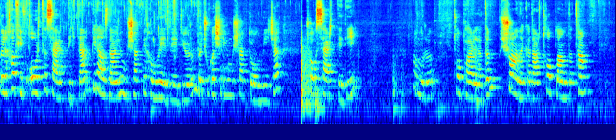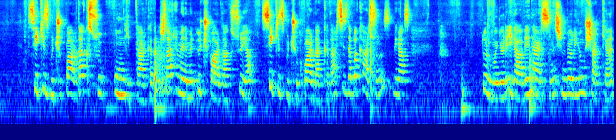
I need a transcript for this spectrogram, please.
böyle hafif orta sertlikten biraz daha yumuşak bir hamur elde ediyorum. Böyle çok aşırı yumuşak da olmayacak. Çok sert de değil. Hamuru toparladım. Şu ana kadar toplamda tam 8,5 bardak su un gitti arkadaşlar. Hemen hemen 3 bardak suya 8,5 bardak kadar. Siz de bakarsınız biraz duruma göre ilave edersiniz. Şimdi böyle yumuşakken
